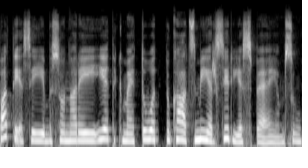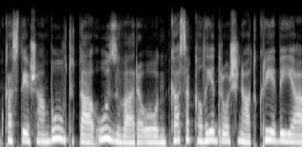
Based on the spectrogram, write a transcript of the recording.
patiesības un arī ietekmē to, nu, kāds miers ir iespējams un kas tiešām būtu tā uzvara un kas atkal iedrošinātu Krievijā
